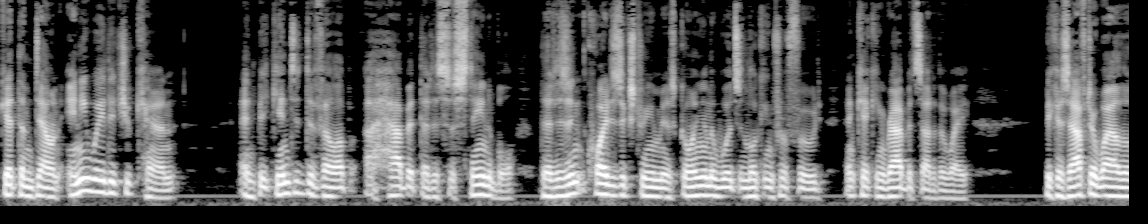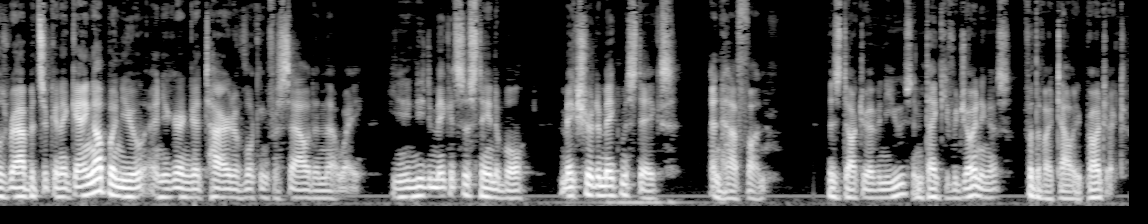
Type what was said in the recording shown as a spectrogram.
Get them down any way that you can and begin to develop a habit that is sustainable, that isn't quite as extreme as going in the woods and looking for food and kicking rabbits out of the way. Because after a while, those rabbits are going to gang up on you and you're going to get tired of looking for salad in that way. You need to make it sustainable, make sure to make mistakes, and have fun. This is Dr. Evan Hughes, and thank you for joining us for the Vitality Project.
